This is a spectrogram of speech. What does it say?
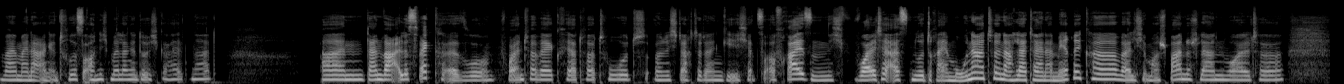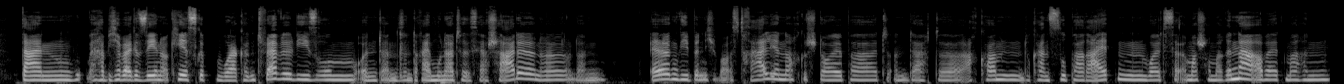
weil meine Agentur es auch nicht mehr lange durchgehalten hat. Und dann war alles weg. Also Freund war weg, Pferd war tot und ich dachte, dann gehe ich jetzt auf Reisen. Ich wollte erst nur drei Monate nach Lateinamerika, weil ich immer Spanisch lernen wollte. Dann habe ich aber gesehen, okay, es gibt ein Work-and-Travel-Visum und dann sind drei Monate, ist ja schade. Ne? Und dann irgendwie bin ich über Australien noch gestolpert und dachte, ach komm, du kannst super reiten, wolltest ja immer schon mal Rinderarbeit machen.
